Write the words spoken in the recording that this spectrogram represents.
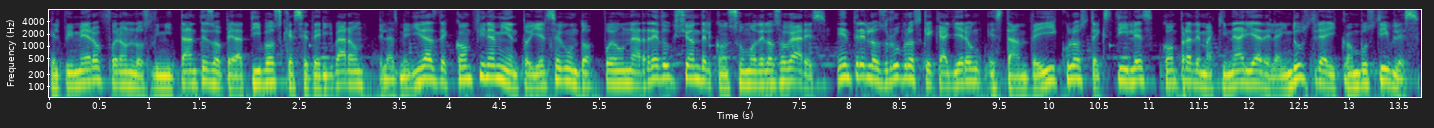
El primero fueron los limitantes operativos que se derivaron de las medidas de confinamiento y el segundo fue una reducción del consumo de los hogares. Entre los rubros que cayeron están vehículos, textiles, compra de maquinaria de la industria y combustibles.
